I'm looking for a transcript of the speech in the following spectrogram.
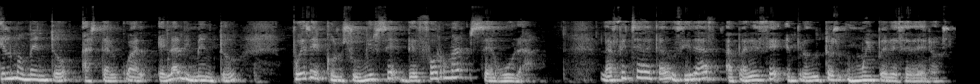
el momento hasta el cual el alimento puede consumirse de forma segura. La fecha de caducidad aparece en productos muy perecederos,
